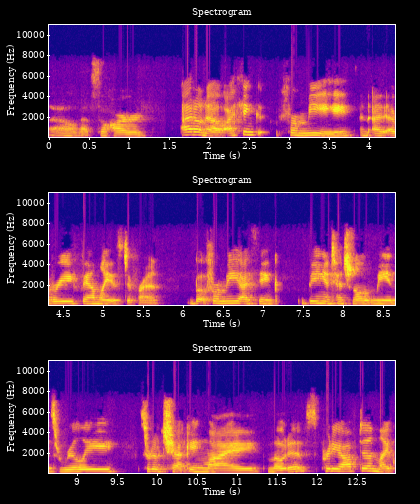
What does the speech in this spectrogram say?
Oh, that's so hard. I don't know. I think for me, and every family is different, but for me, I think being intentional means really sort of checking my motives pretty often. Like,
